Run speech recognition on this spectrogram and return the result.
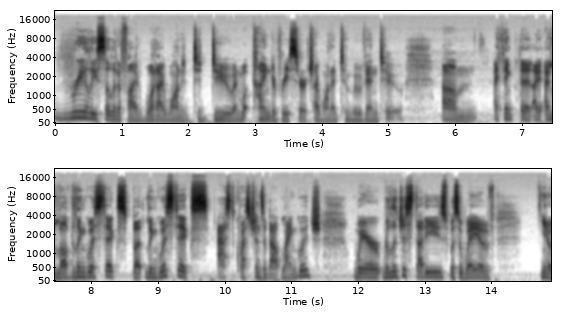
really solidified what I wanted to do and what kind of research I wanted to move into. Um, I think that I, I loved linguistics, but linguistics asked questions about language, where religious studies was a way of you know,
